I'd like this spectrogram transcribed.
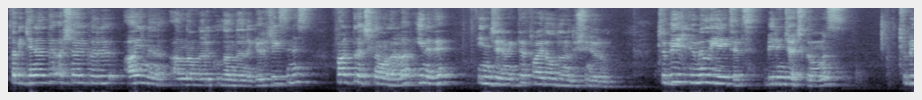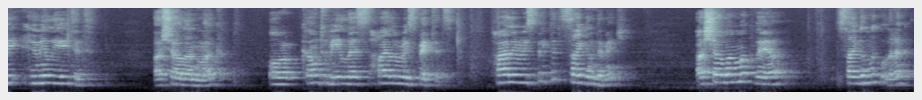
Tabi genelde aşağı yukarı aynı anlamları kullandığını göreceksiniz. Farklı açıklamalar var. Yine de incelemekte fayda olduğunu düşünüyorum. To be humiliated, birinci açıklamamız. To be humiliated, aşağılanmak. Or come to be less highly respected. Highly respected, saygın demek. Aşağılanmak veya saygınlık olarak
